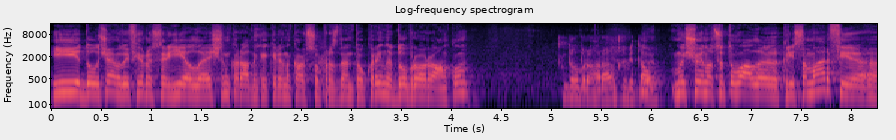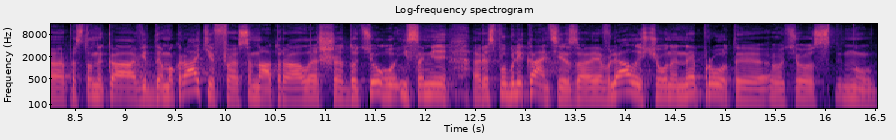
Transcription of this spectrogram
І долучаємо до ефіру Сергія Лещенка, радника керівника Офісу президента України. Доброго ранку. Доброго ранку, вітаю. Ну, ми щойно цитували Кріса Мерфі, е, представника від демократів, е, сенатора. Але ж до цього і самі республіканці заявляли, що вони не проти е, цього ну,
